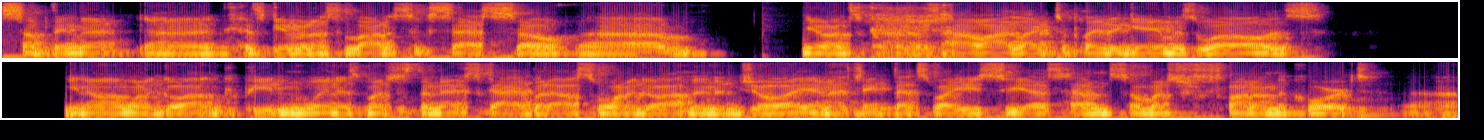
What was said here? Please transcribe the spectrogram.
something that uh, has given us a lot of success. So um, you know it's kind of how I like to play the game as well. Is you know I want to go out and compete and win as much as the next guy, but I also want to go out and enjoy, and I think that's why you see us having so much fun on the court. Uh,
